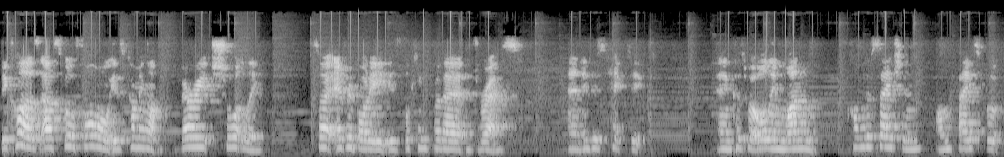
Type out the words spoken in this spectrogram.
Because our school formal is coming up very shortly. So everybody is looking for their dress and it is hectic and because we're all in one conversation on Facebook,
